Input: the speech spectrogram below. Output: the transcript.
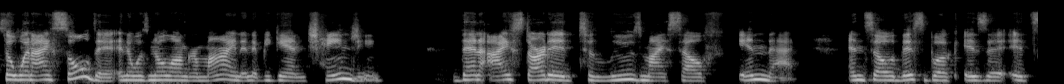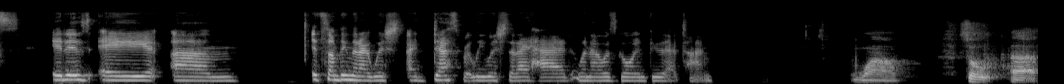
So when I sold it and it was no longer mine and it began changing, then I started to lose myself in that. And so this book is a, it's it is a um it's something that I wish I desperately wish that I had when I was going through that time. Wow. So uh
